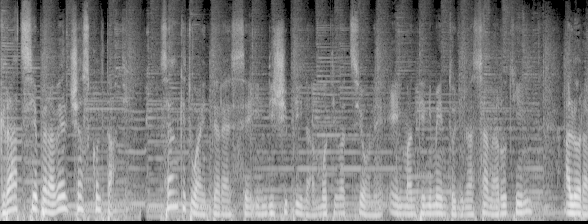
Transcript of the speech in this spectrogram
Grazie per averci ascoltati. Se anche tu hai interesse in disciplina, motivazione e il mantenimento di una sana routine, allora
